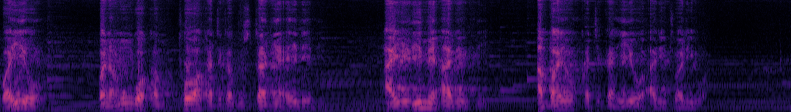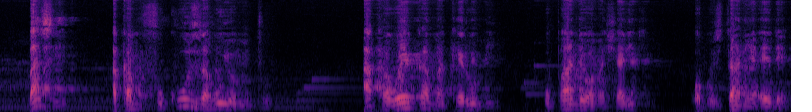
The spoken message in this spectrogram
Kwa hiyo Bwana Mungu akamtoa katika bustani ya Edeni ailime ardhi ambayo katika hiyo alitwaliwa. Basi akamfukuza huyo mtu, akaweka makerubi upande wa mashariki wa bustani ya Edeni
